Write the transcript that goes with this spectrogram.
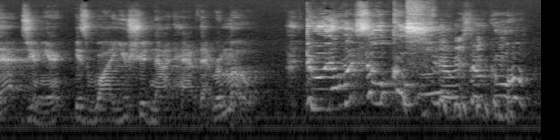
that, Junior, is why you should not have that remote. Dude, that was so cool. That was so cool.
